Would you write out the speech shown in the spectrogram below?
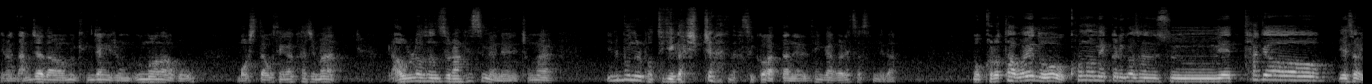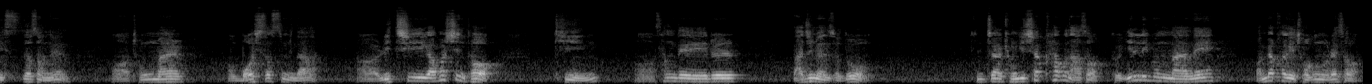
이런 남자다움을 굉장히 좀 응원하고 멋있다고 생각하지만 라울러 선수랑 했으면은 정말 1분을 버티기가 쉽지 않았을 것 같다는 생각을 했었습니다. 뭐 그렇다고 해도 코너 맥그리거 선수의 타격에서 있어서는 어 정말 어 멋있었습니다. 어 리치가 훨씬 더긴 어 상대를 맞으면서도 진짜 경기 시작하고 나서 그 1, 2분 만에 완벽하게 적응을 해서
